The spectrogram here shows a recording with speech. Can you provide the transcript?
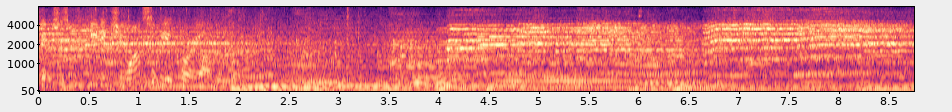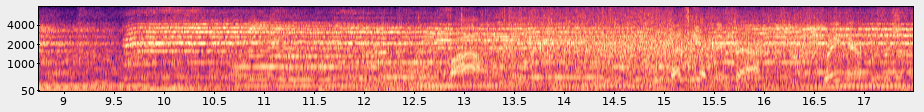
finishes competing she wants to be a choreographer. Wow. That's getting it back. Great air position.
